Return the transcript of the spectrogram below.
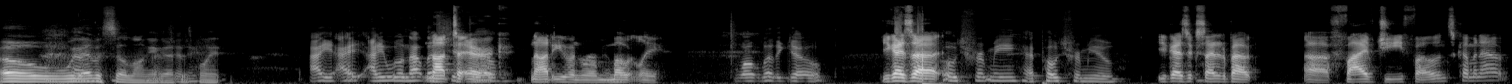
Oh, that was so long ago at this point. I, I, I will not let not shit to go. Eric, not even remotely. Won't let it go. You guys, uh, Poach from me. I poach from you. you guys excited about uh 5G phones coming out?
